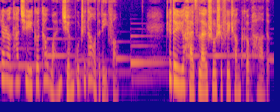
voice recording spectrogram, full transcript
要让他去一个他完全不知道的地方。这对于孩子来说是非常可怕的。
